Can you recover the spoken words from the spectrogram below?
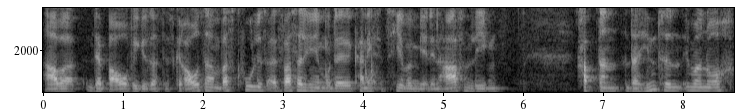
Aber der Bau, wie gesagt, ist grausam. Was cool ist, als Wasserlinienmodell kann ich es jetzt hier bei mir in den Hafen legen. Hab dann da hinten immer noch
